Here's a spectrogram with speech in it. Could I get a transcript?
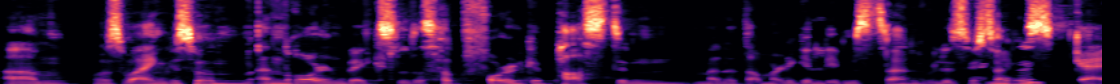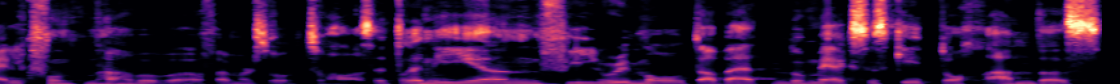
Ähm, und es war irgendwie so ein, ein, Rollenwechsel. Das hat voll gepasst in meine damalige Lebenszeit. Ich will jetzt nicht sagen, mhm. dass ich es geil gefunden habe, aber auf einmal so zu Hause trainieren, viel remote arbeiten. Du merkst, es geht doch anders,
